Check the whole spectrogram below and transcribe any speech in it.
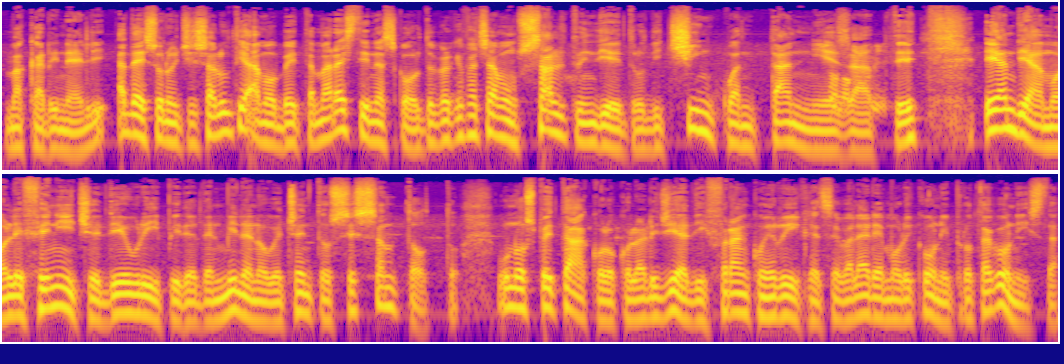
Maccarinelli. Adesso noi ci salutiamo Betta, ma resti in ascolto perché facciamo un salto indietro di 50 anni esatti e andiamo alle Fenice di Euripide del 1968, uno spettacolo con la regia di Franco Enriquez e Valeria Moriconi protagonista,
